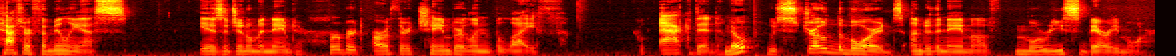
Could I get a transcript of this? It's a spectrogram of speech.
paterfamilias is a gentleman named Herbert Arthur Chamberlain Blythe, who acted Nope. who strode the boards under the name of Maurice Barrymore.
